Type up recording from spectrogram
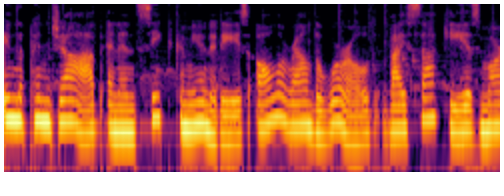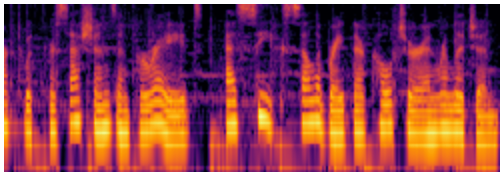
In the Punjab and in Sikh communities all around the world Vaisakhi is marked with processions and parades, as Sikhs celebrate their culture and religion.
